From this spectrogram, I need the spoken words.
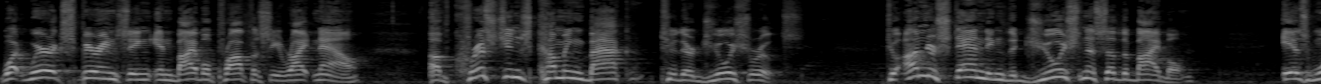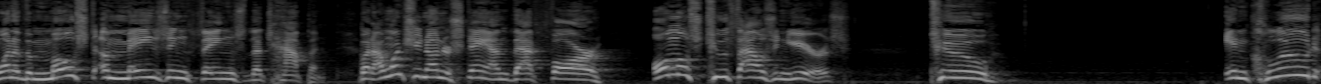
what we're experiencing in Bible prophecy right now of Christians coming back to their Jewish roots to understanding the Jewishness of the Bible is one of the most amazing things that's happened. But I want you to understand that for almost 2,000 years, to include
